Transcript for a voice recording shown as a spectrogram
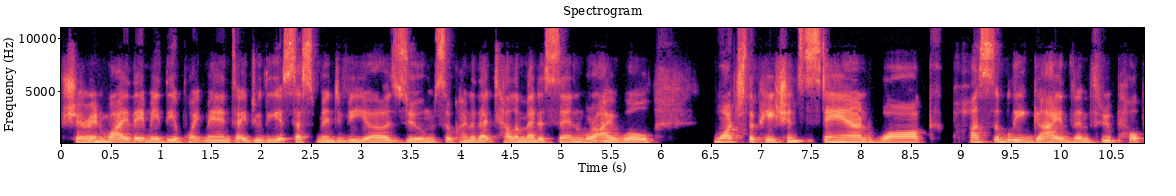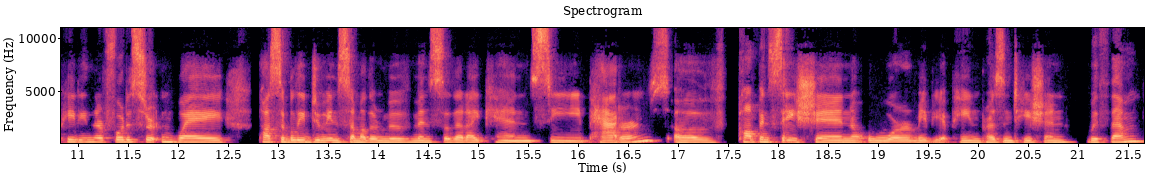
sharing why they made the appointment. I do the assessment via Zoom. So, kind of that telemedicine where I will watch the patient stand, walk, possibly guide them through palpating their foot a certain way, possibly doing some other movements so that I can see patterns of compensation or maybe a pain presentation with them.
